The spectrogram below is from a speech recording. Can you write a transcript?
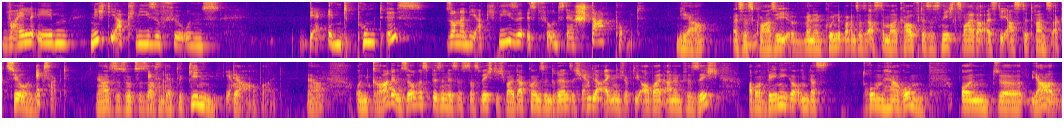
Weil eben nicht die Akquise für uns der Endpunkt ist, sondern die Akquise ist für uns der Startpunkt. Ja, es ist mhm. quasi, wenn ein Kunde bei uns das erste Mal kauft, das ist nichts weiter als die erste Transaktion. Exakt. Ja, das ist sozusagen Exakt. der Beginn ja. der Arbeit. Ja, und gerade im Service-Business ist das wichtig, weil da konzentrieren sich ja. viele eigentlich auf die Arbeit an und für sich, aber weniger um das Drumherum. Und äh, ja,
